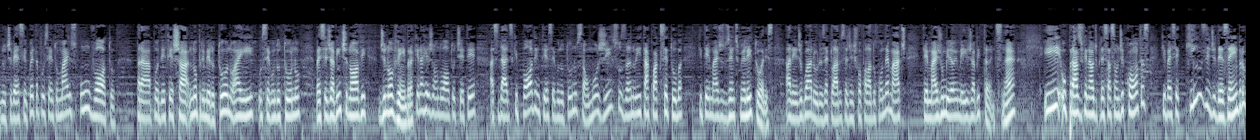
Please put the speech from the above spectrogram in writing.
não tiver 50% mais um voto para poder fechar no primeiro turno, aí o segundo turno vai ser dia 29 de novembro. Aqui na região do Alto Tietê, as cidades que podem ter segundo turno são Mogi, Suzano e Itacoaxetuba, que tem mais de 200 mil eleitores. Além de Guarulhos, é claro, se a gente for falar do Condemate, tem mais de um milhão e meio de habitantes, né? E o prazo final de prestação de contas, que vai ser 15 de dezembro,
